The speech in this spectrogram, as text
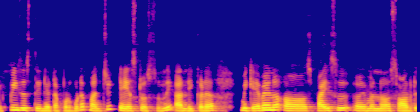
ఎగ్ పీసెస్ తినేటప్పుడు కూడా మంచి టేస్ట్ వస్తుంది. అండ్ ఇక్కడ మీకు ఏమైనా స్పైస్ ఏమన్నా సాల్ట్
